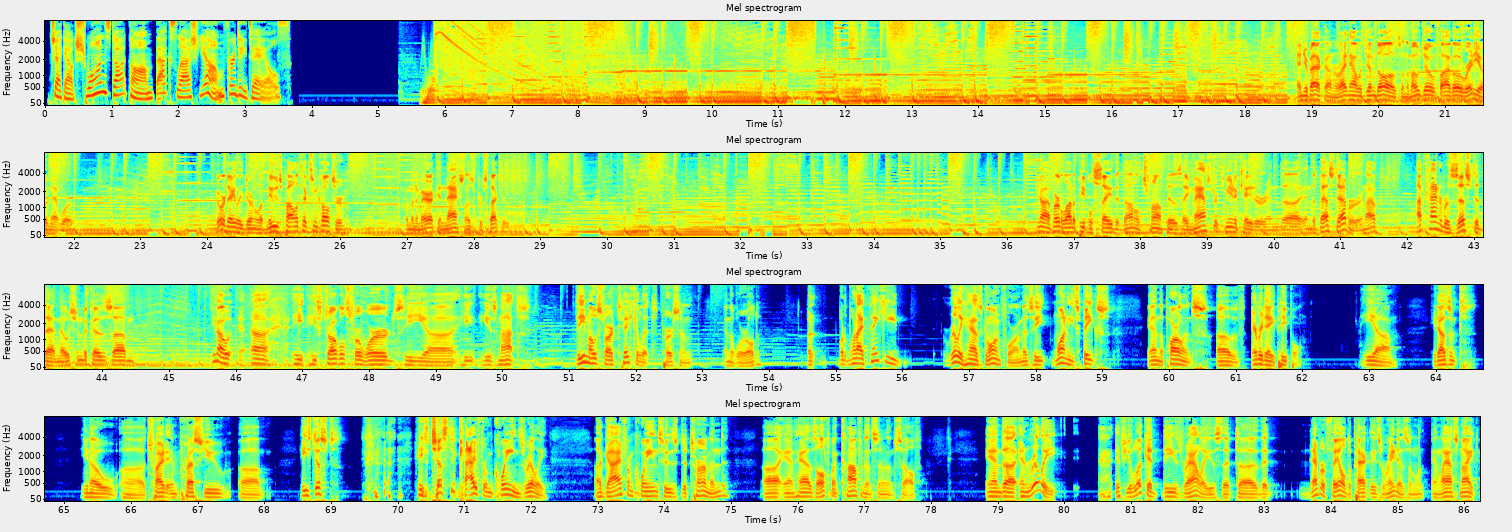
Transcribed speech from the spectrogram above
Check out schwans.com backslash yum for details. And you're back on Right Now with Jim Daws on the Mojo 50 Radio Network. Your daily journal of news, politics, and culture from an American nationalist perspective. You know, I've heard a lot of people say that Donald Trump is a master communicator and uh, and the best ever, and I've I've kind of resisted that notion because, um, you know, uh, he he struggles for words. He uh, he he's not the most articulate person in the world, but but what I think he really has going for him is he one he speaks in the parlance of everyday people. He um, he doesn't you know, uh, try to impress you. Uh, he's just he's just a guy from Queens, really, a guy from Queens who's determined uh, and has ultimate confidence in himself. And uh, and really, if you look at these rallies that uh, that never fail to pack these arenas, and, and last night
